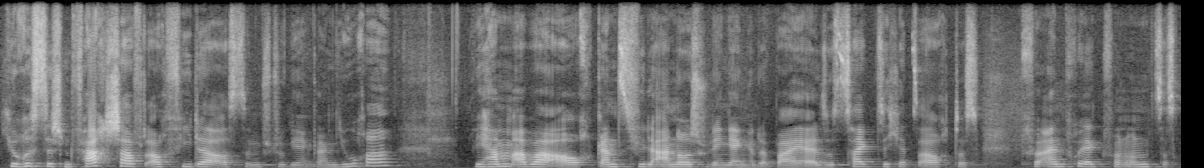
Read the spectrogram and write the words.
juristischen Fachschaft, auch viele aus dem Studiengang Jura. Wir haben aber auch ganz viele andere Studiengänge dabei. Also es zeigt sich jetzt auch, dass für ein Projekt von uns, das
